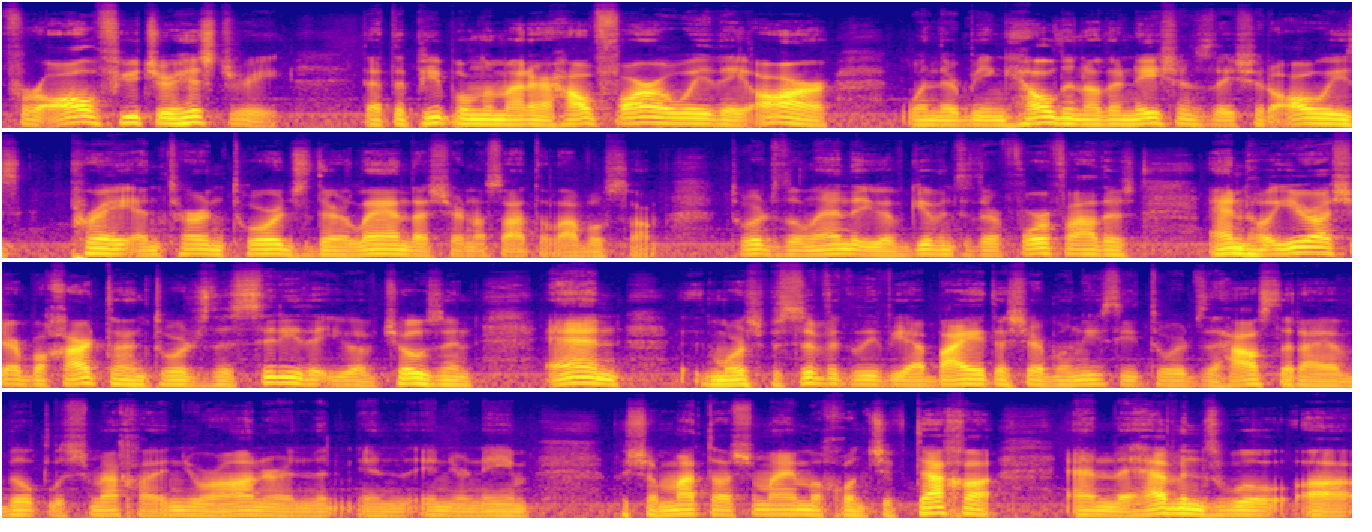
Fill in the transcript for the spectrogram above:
for all future history that the people, no matter how far away they are, when they're being held in other nations, they should always pray and turn towards their land, Asher Nasat Lavosam, towards the land that you have given to their forefathers, and Ha'ir Asher Bacharta, and towards the city that you have chosen, and more specifically, V'abayit Asher Bonisi, towards the house that I have built Lishmecha in your honor and in, in, in your name. And the heavens will, uh,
